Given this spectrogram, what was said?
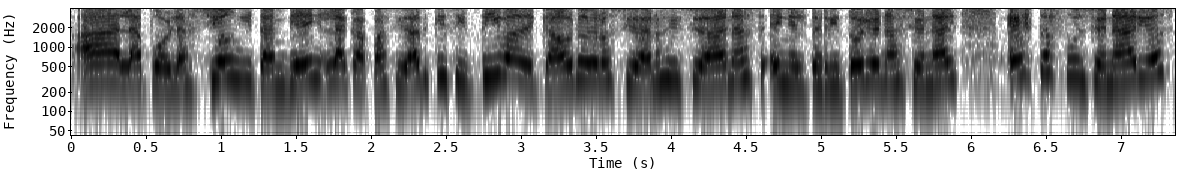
a la población y también la capacidad adquisitiva de cada uno de los ciudadanos y ciudadanas en el territorio nacional, estos funcionarios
